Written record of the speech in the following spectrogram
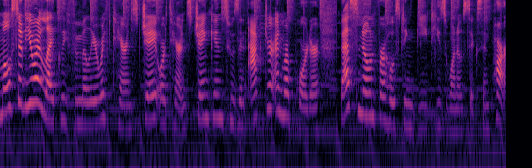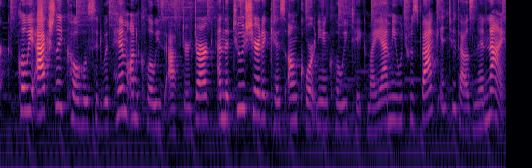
Most of you are likely familiar with Terrence J or Terrence Jenkins, who's an actor and reporter best known for hosting BT's 106 & Park. Khloe actually co-hosted with him on Khloe's After Dark, and the two shared a kiss on Kourtney and Khloe Take Miami, which was back in 2009.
